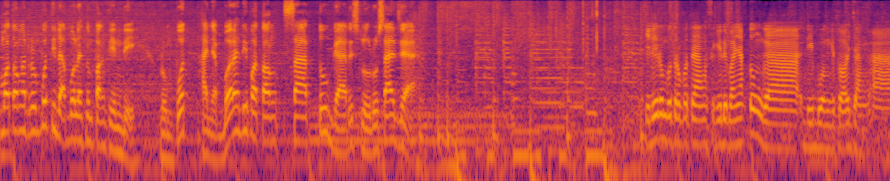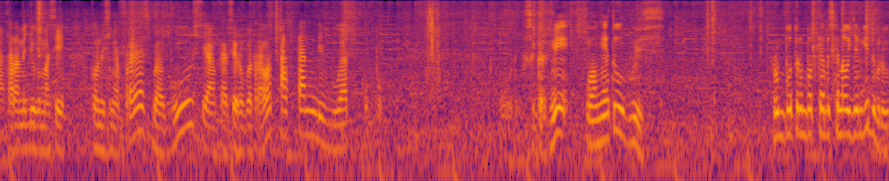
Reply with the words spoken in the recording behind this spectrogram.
Pemotongan rumput tidak boleh tumpang tindih. Rumput hanya boleh dipotong satu garis lurus saja. Jadi rumput-rumput yang segini banyak tuh nggak dibuang gitu aja nggak, karena ini juga masih kondisinya fresh, bagus. Yang versi rumput rawat akan dibuat pupuk. Waduh, seger. Ini uangnya tuh, wih. Rumput-rumput habis kena hujan gitu, bro.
